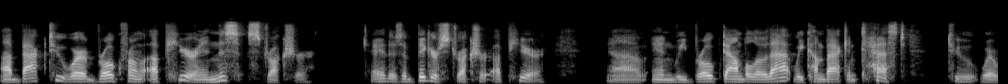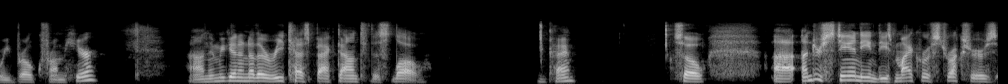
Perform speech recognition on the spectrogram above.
uh, back to where it broke from up here in this structure, okay? There's a bigger structure up here. Uh, and we broke down below that. We come back and test to where we broke from here. Uh, and then we get another retest back down to this low. Okay, so uh, understanding these microstructures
